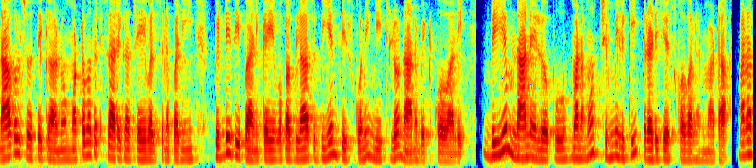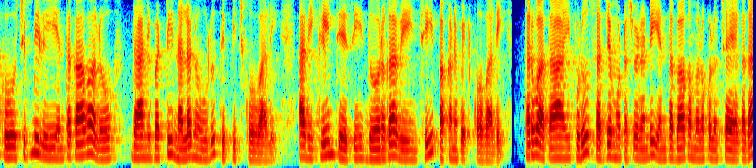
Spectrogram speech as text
నాగుల చోతిగాను మొట్టమొదటిసారిగా చేయవలసిన పని పిండి దీపానికై ఒక గ్లాసు బియ్యం తీసుకొని నీటిలో నానబెట్టుకోవాలి. బియ్యం నానేలోపు మనము చిమ్మిలికి రెడీ చేసుకోవాలన్నమాట. మనకు చిమ్మిలి ఎంత కావాలో దాన్ని బట్టి నల్ల నువ్వులు తెప్పించుకోవాలి. అవి క్లీన్ చేసి దూరగా వేయించి పక్కన పెట్టుకోవాలి. తర్వాత ఇప్పుడు సజ్జ మూట చూడండి ఎంత బాగా మొలకలు వచ్చాయో కదా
